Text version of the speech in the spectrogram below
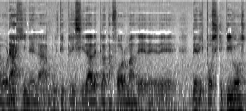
vorágine, la multiplicidad de plataformas, de, de- de- de dispositivos,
